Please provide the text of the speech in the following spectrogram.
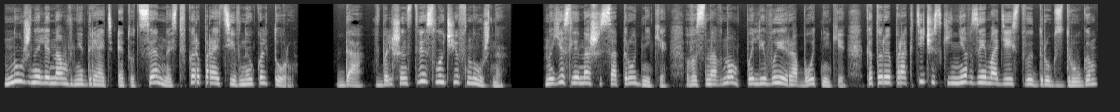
Нужно ли нам внедрять эту ценность в корпоративную культуру? Да, в большинстве случаев нужно. Но если наши сотрудники в основном полевые работники, которые практически не взаимодействуют друг с другом,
